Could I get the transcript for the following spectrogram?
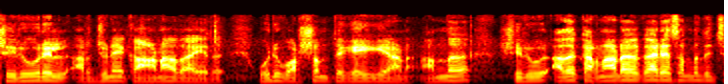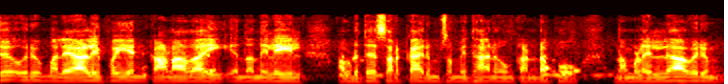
ഷിരൂരിൽ അർജുനെ കാണാതായത്. ഒരു വർഷം തികയുകയാണ്. അന്ന് ഷിരൂർ അത് കർണാടകക്കാരെ സംബന്ധിച്ച് ഒരു മലയാളി പയ്യൻ കാണാതായി എന്ന നിലയിൽ അവിടുത്തെ സർക്കാരും സംവിധാനവും കണ്ടപ്പോൾ നമ്മളെല്ലാവരും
